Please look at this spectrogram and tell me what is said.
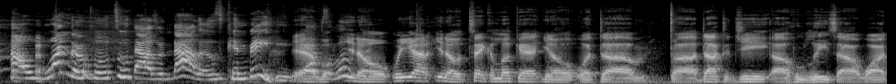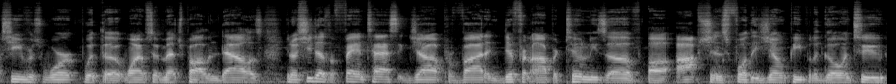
how wonderful two thousand dollars can be. Yeah, Absolutely. but you know, we got you know take a look at you know what um, uh, Dr. G, uh, who leads our Y Achievers work with the YMCA Metropolitan Dallas. You know, she does a fantastic job providing different opportunities of uh, options for these young people to go into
